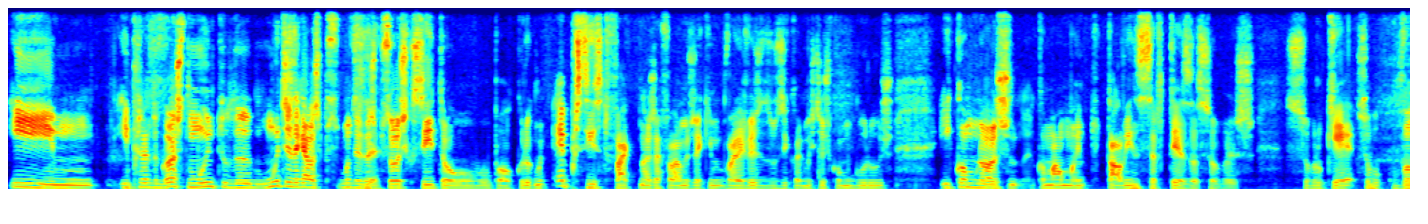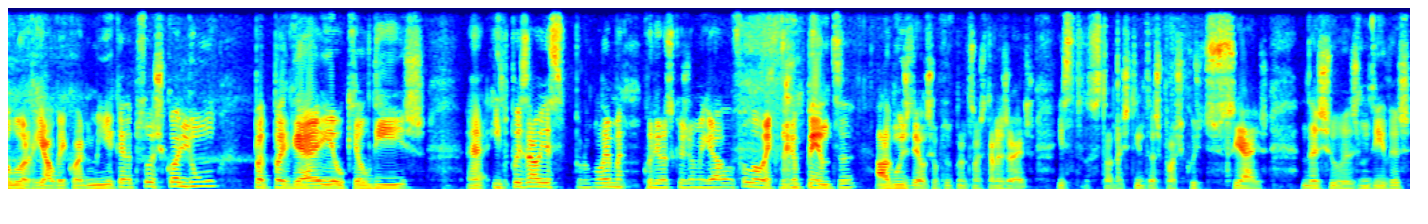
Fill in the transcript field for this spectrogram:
e e, portanto, gosto muito de muitas daquelas muitas das pessoas que citam o, o Paulo Krugman. É preciso, de facto, nós já falámos aqui várias vezes dos economistas como gurus e como nós, como há uma total incerteza sobre, as, sobre o que é, sobre o valor real da economia, cada pessoa escolhe um, papagueia o que ele diz. Uh, e depois há esse problema curioso que o João Miguel falou, é que de repente alguns deles, sobretudo quando são estrangeiros e estão nas tintas para os custos sociais das suas medidas,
